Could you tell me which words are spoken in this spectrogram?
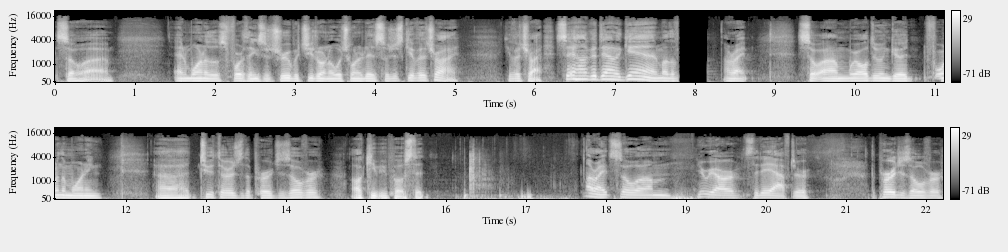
So, uh, and one of those four things are true, but you don't know which one it is. So just give it a try. Give it a try. Say hunker down again, mother. All right. So um, we're all doing good. Four in the morning. Uh, Two thirds of the purge is over. I'll keep you posted. All right, so um, here we are. It's the day after. The purge is over.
